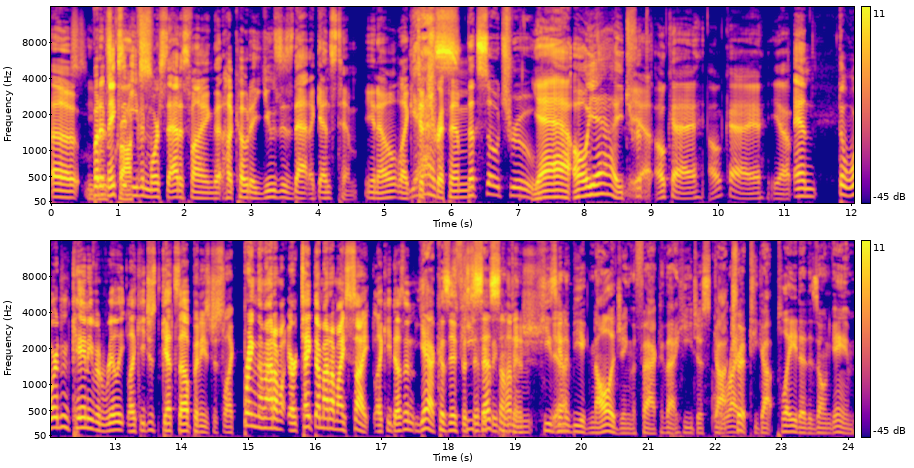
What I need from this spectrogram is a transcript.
Uh, but it makes Crocs. it even more satisfying that Hakoda uses that against him, you know, like to trip him. That's so true. Yeah. Oh, yeah. He tripped. Yeah. Okay. Okay. Yep. and the warden can't even really like he just gets up and he's just like bring them out of my or take them out of my sight. Like he doesn't Yeah, because if he says something, punish, he's yeah. going to be acknowledging the fact that he just got Right. tripped. He got played at his own game.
